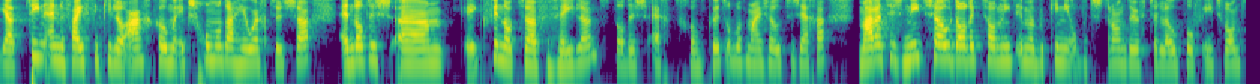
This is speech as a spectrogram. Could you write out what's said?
ja, 10 en de 15 kilo aangekomen. Ik schommel daar heel erg tussen. En dat is, ehm, ik vind dat eh, vervelend. Dat is echt gewoon kut, om het maar zo te zeggen. Maar het is niet zo dat ik dan niet in mijn bikini op het strand durf te lopen of iets. Want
